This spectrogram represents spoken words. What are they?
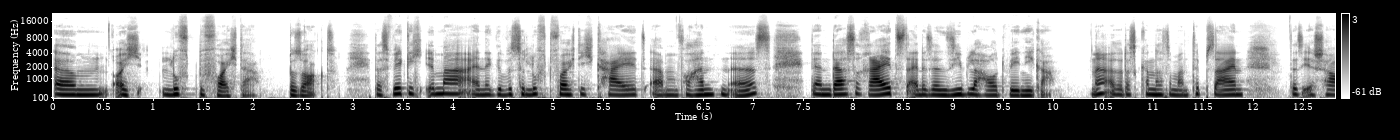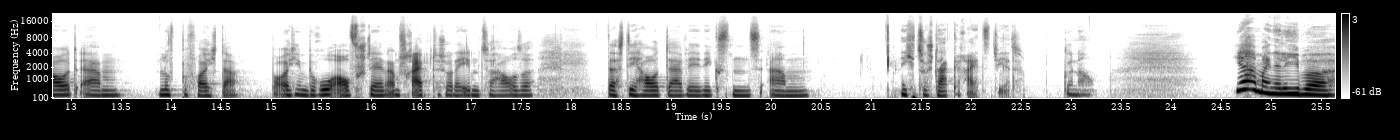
ähm, euch Luftbefeuchter besorgt, dass wirklich immer eine gewisse Luftfeuchtigkeit ähm, vorhanden ist, denn das reizt eine sensible Haut weniger. Ne? Also das kann das mal ein Tipp sein, dass ihr schaut, ähm, Luftbefeuchter bei euch im Büro aufstellen, am Schreibtisch oder eben zu Hause, dass die Haut da wenigstens ähm, nicht zu stark gereizt wird. Genau. Ja, meine Liebe,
